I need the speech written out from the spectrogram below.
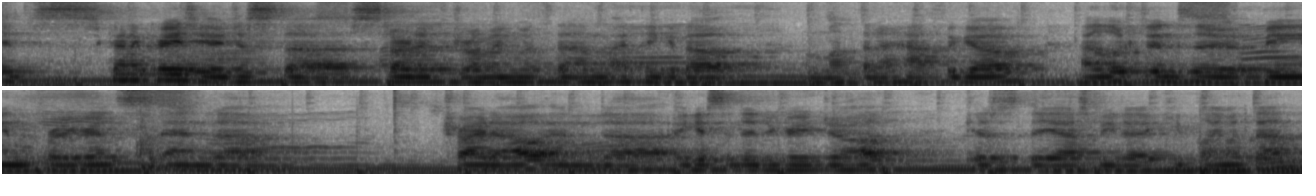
It's kind of crazy. I just uh, started drumming with them, I think about a month and a half ago. I looked into being in the fragrance and um, tried out, and uh, I guess I did a great job because they asked me to keep playing with them.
